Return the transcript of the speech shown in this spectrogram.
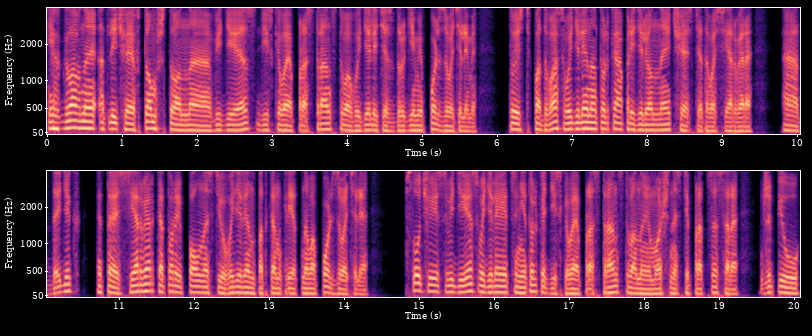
Их главное отличие в том, что на VDS дисковое пространство вы делите с другими пользователями, то есть под вас выделена только определенная часть этого сервера, а DEDIC — это сервер, который полностью выделен под конкретного пользователя — в случае с VDS выделяется не только дисковое пространство, но и мощности процессора, GPU,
